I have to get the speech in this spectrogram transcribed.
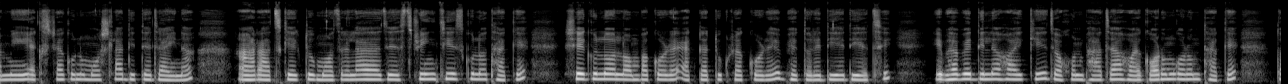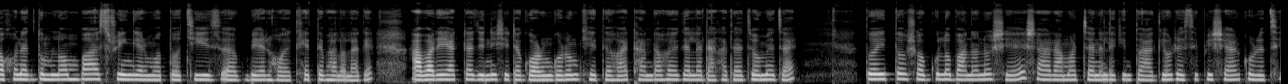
আমি এক্সট্রা কোনো মশলা দিতে যাই না। আর আজকে একটু মজরেলা যে স্ট্রিং চিজগুলো থাকে, সেগুলো লম্বা করে একটা টুকরা করে ভেতরে দিয়ে দিয়েছি। এভাবে দিলে হয় কি, যখন ভাজা হয়, গরম গরম থাকে, তখন একদম লম্বা স্ট্রিংয়ের মতো চিজ বের হয়, খেতে ভালো লাগে। আবার এই একটা জিনিস, এটা গরম গরম খেতে হয়, ঠান্ডা হয়ে গেলে দেখা যায় জমে যায়। তো এই তো সবগুলো বানানো শেষ। আর আমার চ্যানেলে কিন্তু আগেও রেসিপি শেয়ার করেছি,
